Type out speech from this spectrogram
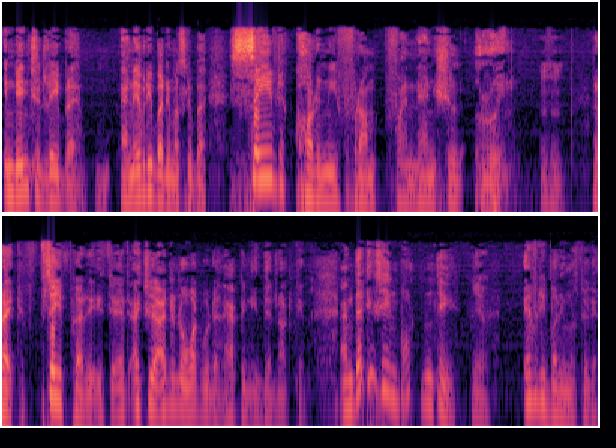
indentured labor, and everybody must remember, saved colony from financial ruin. Mm-hmm. Right. It, it, actually, I don't know what would have happened if they not came. And that is the important thing. Yeah. Everybody must figure.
